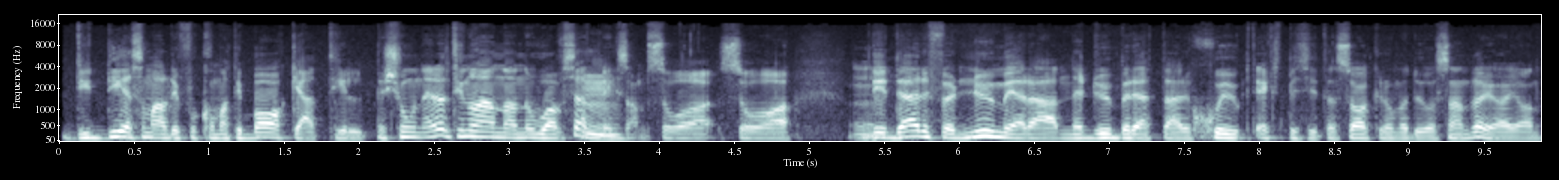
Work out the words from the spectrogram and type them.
det är det som aldrig får komma tillbaka till personen eller till någon annan oavsett. Liksom. Så, så det är därför numera när du berättar sjukt explicita saker om vad du och Sandra gör Jan,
